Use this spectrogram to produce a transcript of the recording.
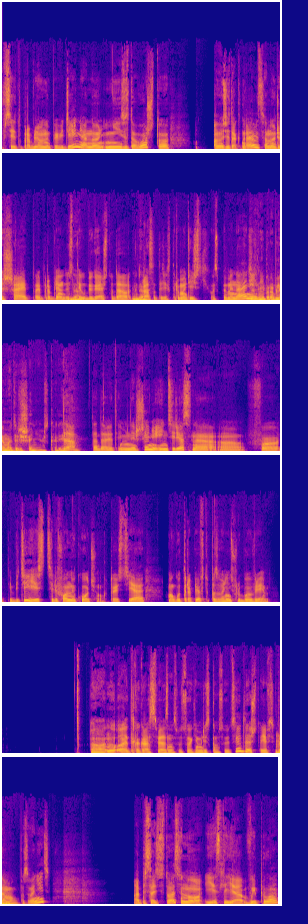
все это проблемное поведение, оно не из-за того, что оно тебе так нравится, оно решает твои проблемы. То есть да. ты убегаешь туда как да. раз от этих травматических воспоминаний. Это не проблема, это решение, скорее. Да, да, да, это именно решение. И интересно, а, в TBT есть телефонный коучинг. То есть я могу терапевту позвонить в любое время. А, ну, это как раз связано с высоким риском суицида, что я всегда mm-hmm. могу позвонить, описать ситуацию, но если я выпила,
